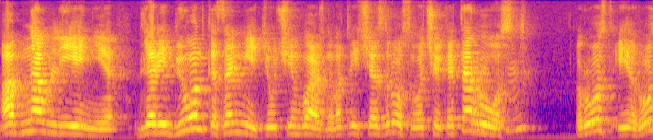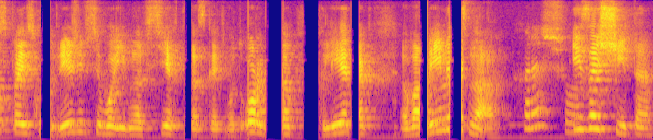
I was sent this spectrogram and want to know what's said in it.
обновление. Для ребенка, заметьте, очень важно, в отличие от взрослого человека, это рост. Рост, и рост происходит прежде всего именно всех, так сказать, вот органов, клеток во время сна. Хорошо. И защита.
